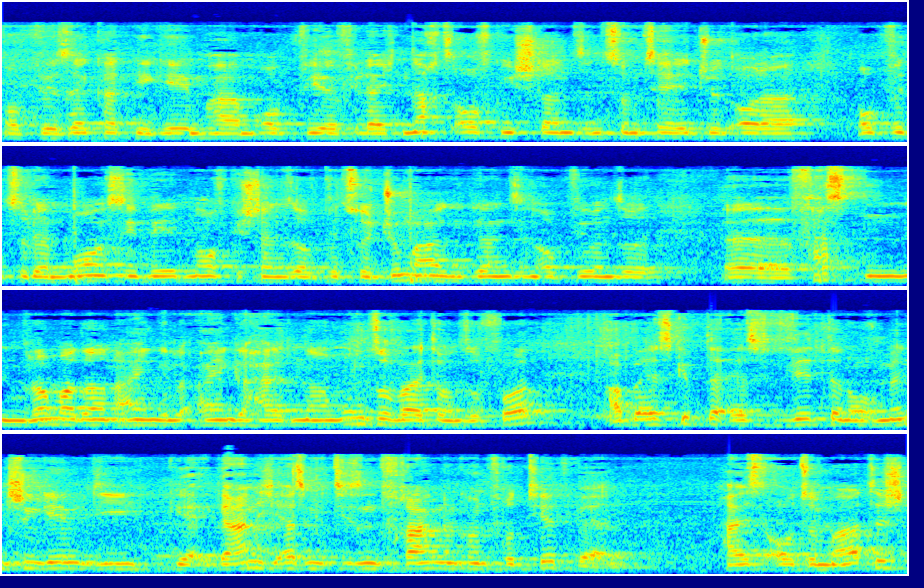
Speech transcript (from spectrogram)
ob wir Zakat gegeben haben, ob wir vielleicht nachts aufgestanden sind zum Tahajjud oder ob wir zu den Morgensgebeten aufgestanden sind, ob wir zur Jum'a gegangen sind, ob wir unsere äh, Fasten im Ramadan einge eingehalten haben und so weiter und so fort. Aber es, gibt es wird dann auch Menschen geben, die gar nicht erst mit diesen Fragen konfrontiert werden. Heißt automatisch,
